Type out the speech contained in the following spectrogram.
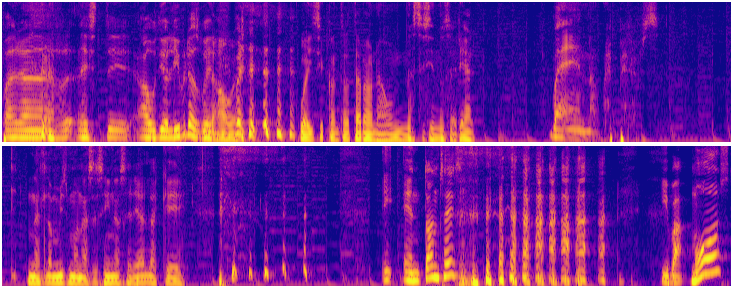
para este audiolibros, güey. No, güey. Güey, si contrataron a un asesino serial. Bueno, güey, pero pues, no es lo mismo un asesino serial a que. y entonces. y vamos.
